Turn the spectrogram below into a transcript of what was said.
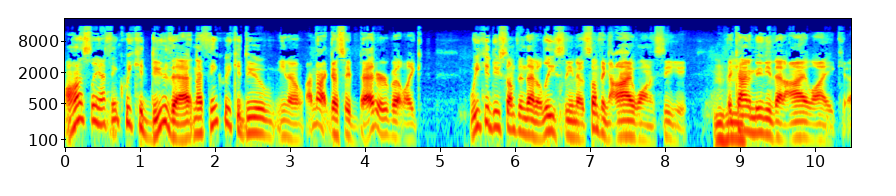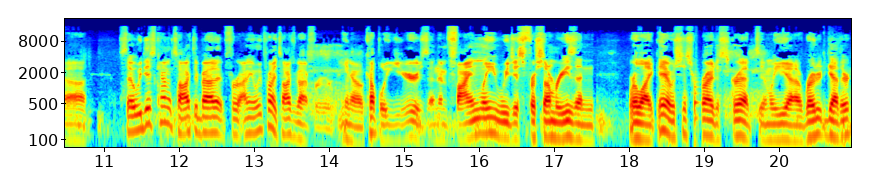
honestly i think we could do that and i think we could do you know i'm not gonna say better but like we could do something that at least you know something i want to see the kind of movie that i like. Uh so we just kind of talked about it for i mean we probably talked about it for you know a couple of years and then finally we just for some reason we're like, hey, let's just write a script, and we uh, wrote it together.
